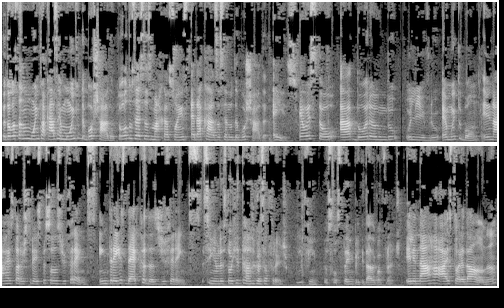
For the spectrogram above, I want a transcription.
Eu tô gostando muito, a casa é muito debochada. Todas essas marcações é da casa sendo debochada. É isso. Eu estou adorando o livro. É muito bom. Ele narra a história de três pessoas diferentes. Em três décadas diferentes. Sim, eu ainda estou irritada com essa franja. Enfim, eu sou sempre irritada com a franja. Ele narra a história da Ana,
